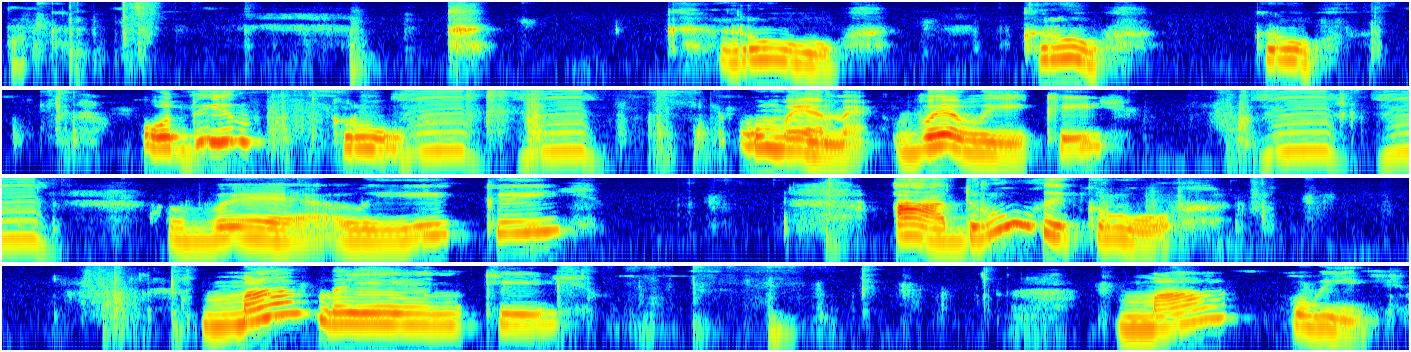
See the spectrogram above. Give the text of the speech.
Так. К, круг, круг, круг. Один круг. У мене великий, великий, а другий круг маленький. Малий,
